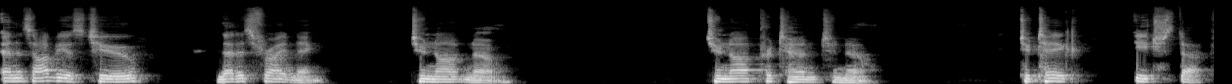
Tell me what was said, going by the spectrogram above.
And it's obvious too that it's frightening to not know, to not pretend to know, to take each step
